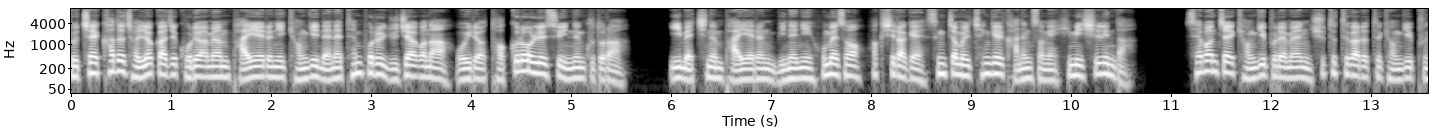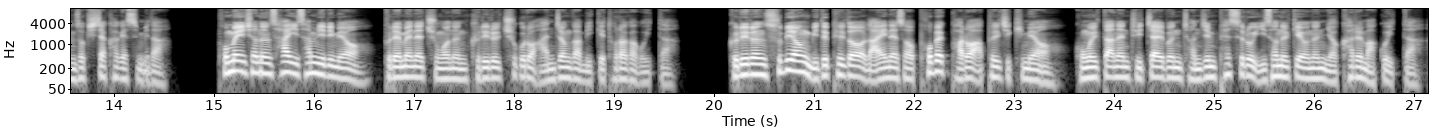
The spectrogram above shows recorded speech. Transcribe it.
교체 카드 전력까지 고려하면 바이에른이 경기 내내 템포를 유지하거나 오히려 더 끌어올릴 수 있는 구도라 이 매치는 바이에른 미넨이 홈에서 확실하게 승점을 챙길 가능성에 힘이 실린다. 세 번째 경기 브레멘 슈투트가르트 경기 분석 시작하겠습니다. 포메이션은 4-2-3-1이며 브레멘의 중원은 그릴을 축으로 안정감 있게 돌아가고 있다. 그릴은 수비형 미드필더 라인에서 포백 바로 앞을 지키며 공을 따낸 뒷짧은 전진 패스로 이선을 깨우는 역할을 맡고 있다.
